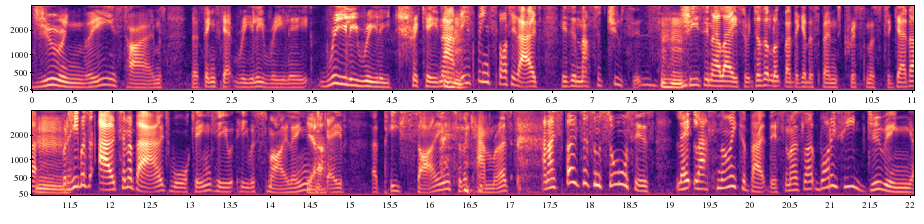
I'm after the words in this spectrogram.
during these times that things get really, really, really, really tricky. Now, mm-hmm. he's been spotted out. He's in Massachusetts. Mm-hmm. She's in LA, so it doesn't look like they're going to spend Christmas together. Mm. But he was out and about walking. He, he was smiling. Yeah. He gave a peace sign to the cameras. and I spoke to some sources late last night about this, and I was like, what is he doing?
